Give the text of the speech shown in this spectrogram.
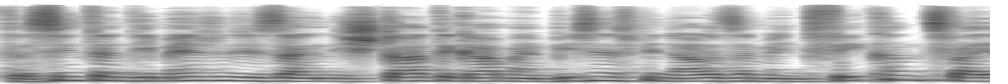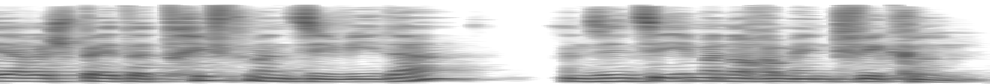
Das sind dann die Menschen, die sagen, ich starte gerade mein Business, bin alles am entwickeln, zwei Jahre später trifft man sie wieder, dann sind sie immer noch am entwickeln.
